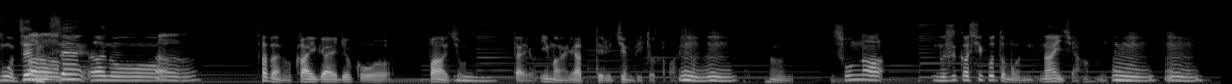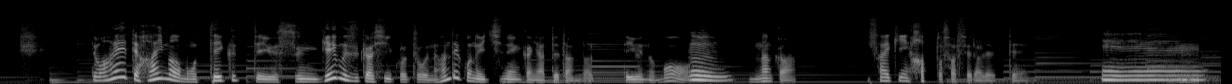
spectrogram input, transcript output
もう全然、あのーうんただの海外旅行バージョンうんだよ。今やってる準備とかはさ。うんうんうんそんな難しいこともないじゃん？みたいうな。んうんでも、あえてハイマーを持っていくっていうすんげえ難しいことをなんでこの1年間やってたんだっていうのも、うん。なんか最近ハッとさせられて。えー。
